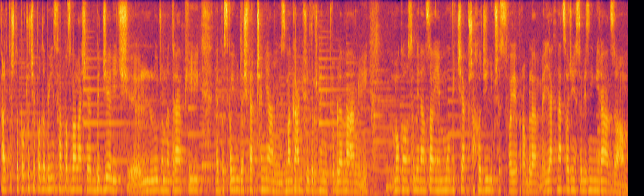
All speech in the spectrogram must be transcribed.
ale też to poczucie podobieństwa pozwala się jakby dzielić e, ludziom na terapii jakby swoimi doświadczeniami, zmaganiu się z różnymi problemami. Mogą sobie nawzajem mówić, jak przechodzili przez swoje problemy, jak na co dzień sobie z nimi radzą,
